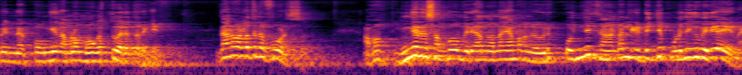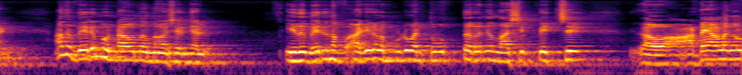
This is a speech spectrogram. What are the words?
പിന്നെ പൊങ്ങി നമ്മുടെ മുഖത്ത് വരെ തെറിക്കും. ഇതാണ് വെള്ളത്തിന്റെ ഫോഴ്സ് അപ്പം ഇങ്ങനെ ഒരു സംഭവം വരിക എന്ന് പറഞ്ഞാൽ ഞാൻ പറഞ്ഞു ഒരു കുഞ്ഞ് കടലിൽ ഇടിഞ്ഞ് പൊളിഞ്ഞ് വരികയാണ് അത് വരുമ്പോൾ ഉണ്ടാവുന്നത് എന്താണെന്ന് വെച്ച് കഴിഞ്ഞാൽ ഇത് വരുന്ന അഴികൾ മുഴുവൻ തൂത്തെറിഞ്ഞ് നശിപ്പിച്ച് അടയാളങ്ങൾ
